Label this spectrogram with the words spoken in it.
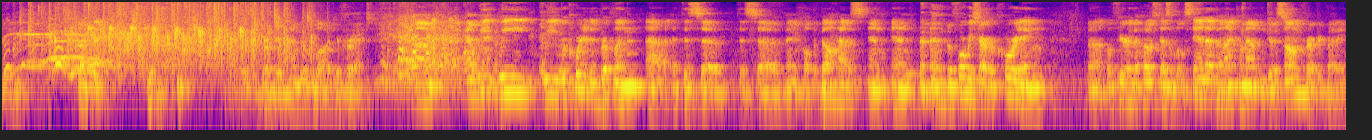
we okay. It's appropriate time to applaud. You're correct. Um, and we, we we recorded in Brooklyn uh, at this uh, this uh, venue called the Bell House, and and before we start recording, uh, Ophira the host does a little stand up, and I come out and do a song for everybody,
